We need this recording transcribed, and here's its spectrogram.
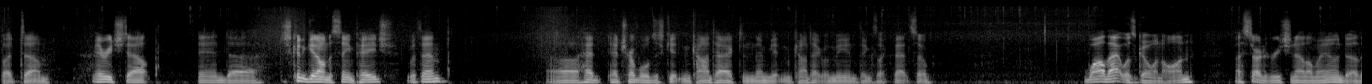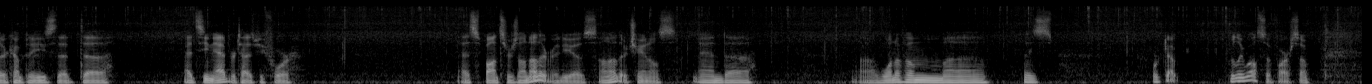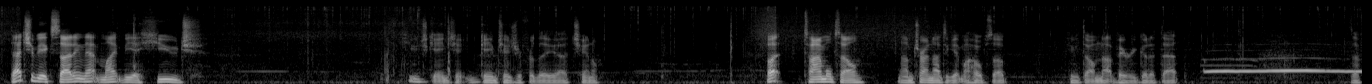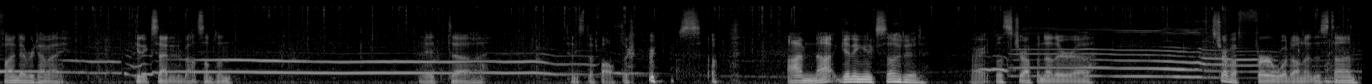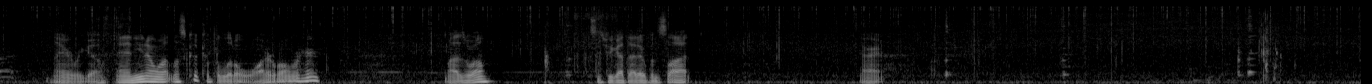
But um, they reached out and uh, just couldn't get on the same page with them uh, had had trouble just getting in contact and them getting in contact with me and things like that. So while that was going on, I started reaching out on my own to other companies that uh, I'd seen advertised before as sponsors on other videos on other channels, and uh, uh one of them uh, has worked out really well so far. So that should be exciting. That might be a huge, huge game cha- game changer for the uh, channel. But time will tell. I'm trying not to get my hopes up, even though I'm not very good at that. I find every time I get excited about something, it uh, tends to fall through. so I'm not getting excited. All right, let's drop another. Uh, let's drop a fir wood on it this time. There we go. And you know what? Let's cook up a little water while we're here. Might as well, since we got that open slot. All right.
